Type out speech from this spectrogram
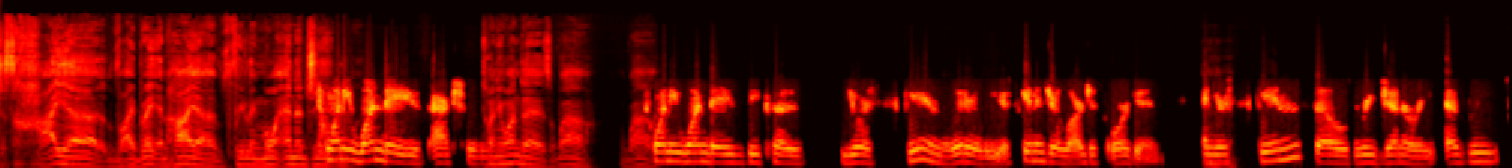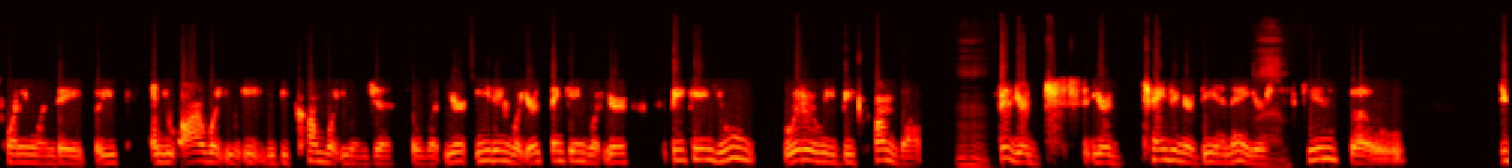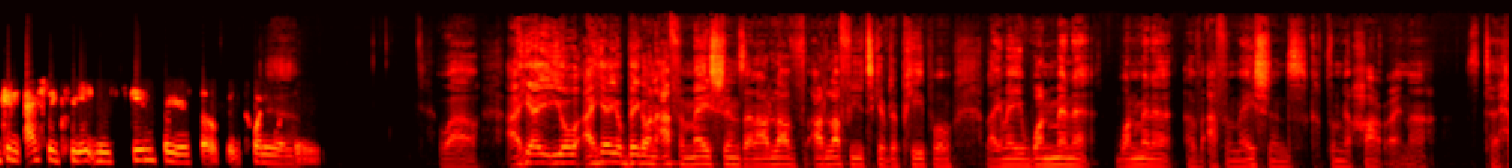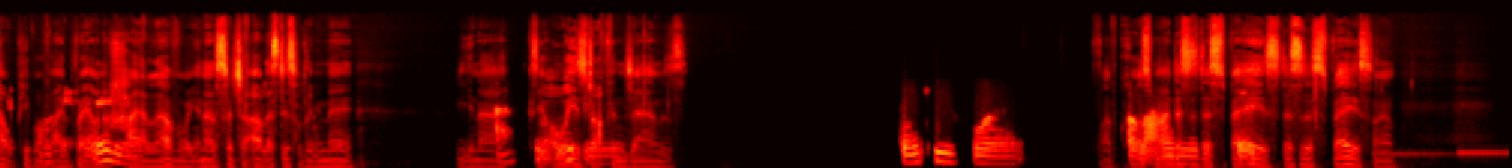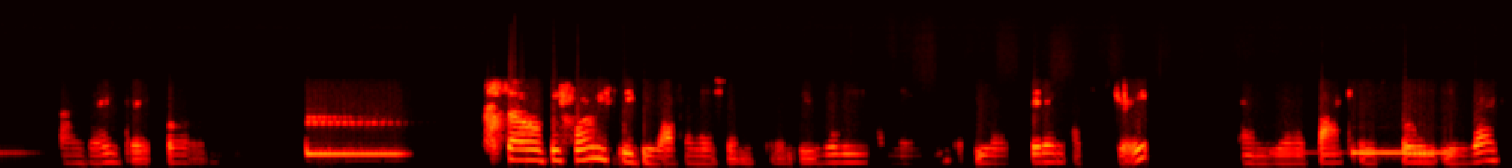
just higher, vibrating higher, feeling more energy. 21 days, actually. Twenty-one days. Wow, wow. 21 days because your skin, literally, your skin is your largest organ, and your skin cells regenerate every 21 days. So you and you are what you eat. You become what you ingest. So what you're eating, what you're thinking, what you're speaking, you literally become that. hmm You're you're changing your DNA, your Man. skin cells. You can actually create new skin for yourself in 21 Yeah. days. Wow. I hear you I hear you're big on affirmations and I'd love I'd love for you to give the people like maybe one minute one minute of affirmations from your heart right now to help people vibrate on a higher level, you know, switch it up, let's do something new. You know, because you're always dropping gems. Thank you for Of course, man. This is the space. This is the space, man. I'm very grateful. So before we speak these affirmations, it would be really amazing if you are sitting up straight and your back is fully erect.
